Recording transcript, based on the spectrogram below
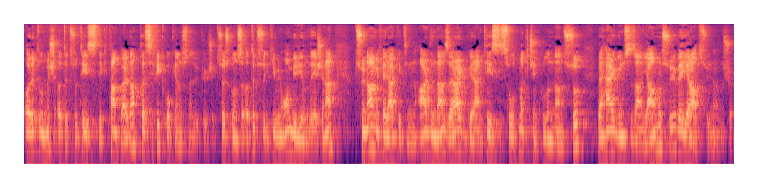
arıtılmış atık su tesisteki tanklardan Pasifik okyanusuna dökülecek. Söz konusu atık su 2011 yılında yaşanan tsunami felaketinin ardından zarar gören tesis soğutmak için kullanılan su ve her gün sızan yağmur suyu ve yeraltı suyundan oluşuyor.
